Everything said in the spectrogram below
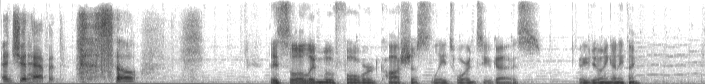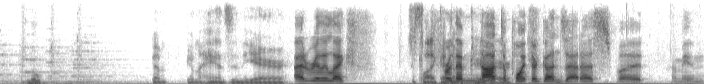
and shit happened. so They slowly move forward cautiously towards you guys. Are you doing anything? Nope. Got, got my hands in the air, I'd really like f- just like for don't them not to point their guns at us, but I mean,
